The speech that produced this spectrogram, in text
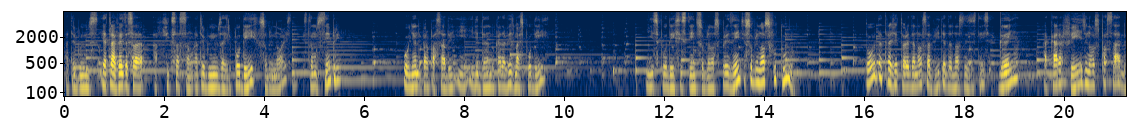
atribuímos e através dessa fixação atribuímos a ele poder sobre nós. Né? Estamos sempre olhando para o passado e, e lhe dando cada vez mais poder. E esse poder se estende sobre o nosso presente e sobre o nosso futuro. Toda a trajetória da nossa vida, da nossa existência, ganha a cara feia de nosso passado.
